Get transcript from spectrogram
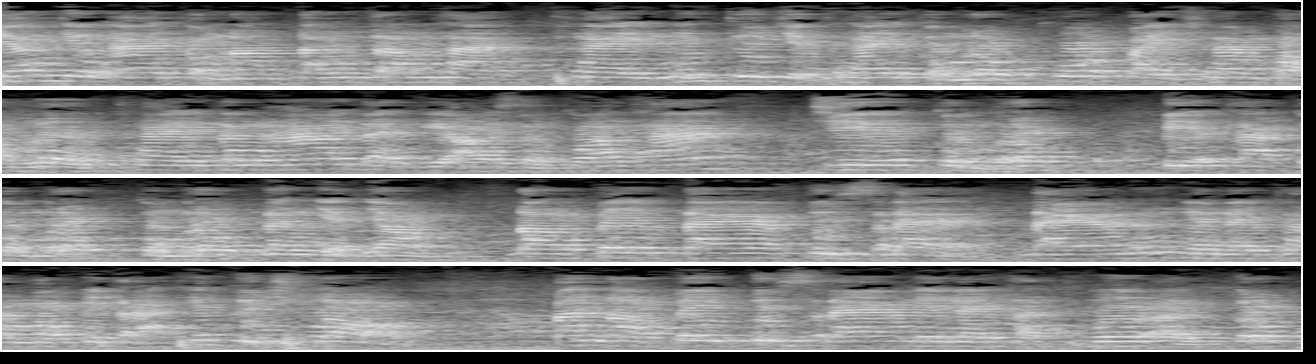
ចឹងយើងអាចកំណត់ដឹងត្រឹមថាថ្ងៃនេះគឺជាថ្ងៃគម្រប់ខួប3ឆ្នាំរបស់លោកថ្ងៃនឹងហើយដែលគេឲ្យសម្គាល់ថាជាគម្រប់ពាក្យថាគម្រប់គម្រប់នឹងញាតិញោមដល់ពេលដាពុស្ដាដានឹងមានន័យថាមកពីត្រធាតុគឺឆ្លងបានដល់ពេលពុស្ដាមានន័យថាធ្វើឲ្យគ្រប់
